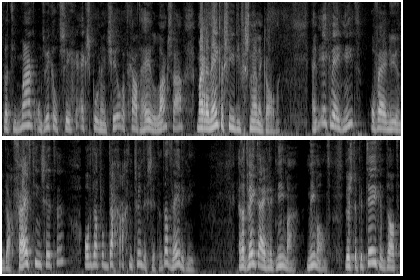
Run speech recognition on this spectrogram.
dat die markt ontwikkelt zich exponentieel. Dat gaat heel langzaam. Maar in één keer zie je die versnelling komen. En ik weet niet of wij nu in dag 15 zitten of dat we op dag 28 zitten. Dat weet ik niet. En dat weet eigenlijk niemand. niemand. Dus dat betekent dat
